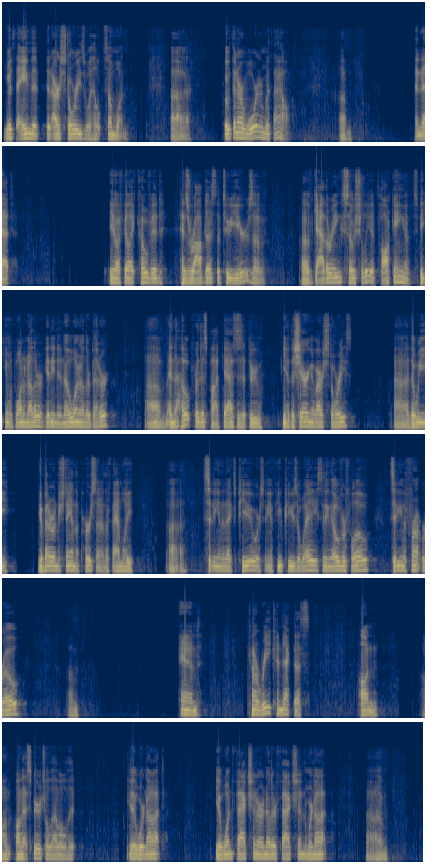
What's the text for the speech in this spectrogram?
with the aim that, that our stories will help someone, uh, both in our ward and without. Um, and that, you know, I feel like COVID has robbed us of two years of of gathering socially, of talking, of speaking with one another, of getting to know one another better. Um, and the hope for this podcast is that through you know the sharing of our stories, uh, that we you better understand the person or the family uh, sitting in the next pew or sitting a few pews away, sitting the overflow, sitting in the front row, um, and kind of reconnect us on on on that spiritual level that you know we're not you know one faction or another faction. We're not um,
